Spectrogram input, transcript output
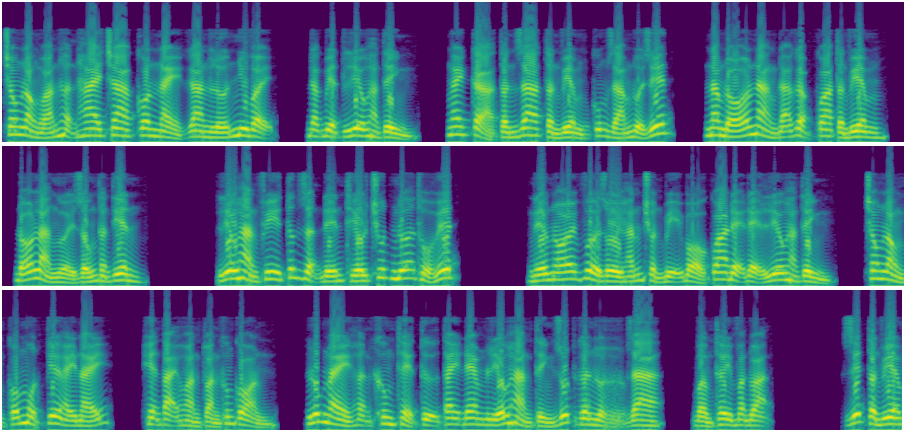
trong lòng oán hận hai cha con này gan lớn như vậy, đặc biệt liễu hàn tình, ngay cả tần gia tần viêm cũng dám đuổi giết, năm đó nàng đã gặp qua tần viêm, đó là người giống thần tiên. Liêu Hàn Phi tức giận đến thiếu chút nữa thổ huyết. Nếu nói vừa rồi hắn chuẩn bị bỏ qua đệ đệ Liêu Hàn Tình, trong lòng có một tia ấy nấy, hiện tại hoàn toàn không còn, lúc này hận không thể tự tay đem Liêu Hàn Tình rút gân lột ra, bầm thây văn đoạn. Giết Tần Viêm,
